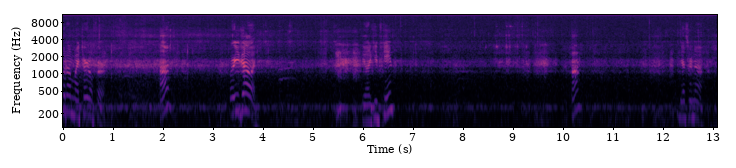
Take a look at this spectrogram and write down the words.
put on my turtle fur? Huh? Where are you going? You want to keep skiing? Huh? Yes or no?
